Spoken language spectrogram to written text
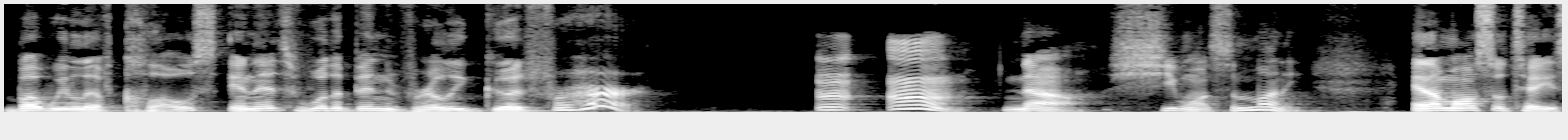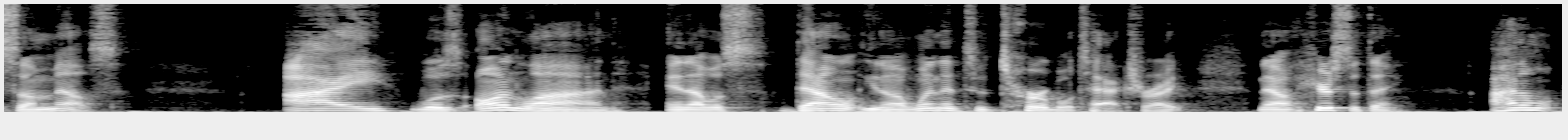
but we live close, and it would have been really good for her. Mm-mm. No, she wants some money. And I'm also tell you something else. I was online and I was down, you know, I went into TurboTax, right? Now, here's the thing. I don't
